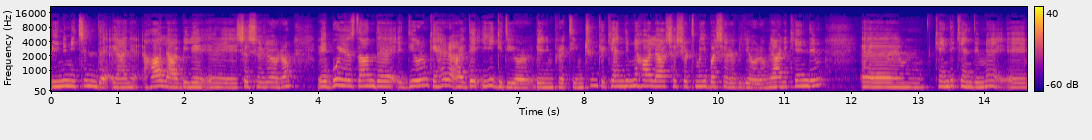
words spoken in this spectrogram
benim için de yani hala bile e, şaşırıyorum. Ve bu yüzden de diyorum ki herhalde iyi gidiyor benim pratiğim. Çünkü kendimi hala şaşırtmayı başarabiliyorum. Yani kendim e, kendi kendime e,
